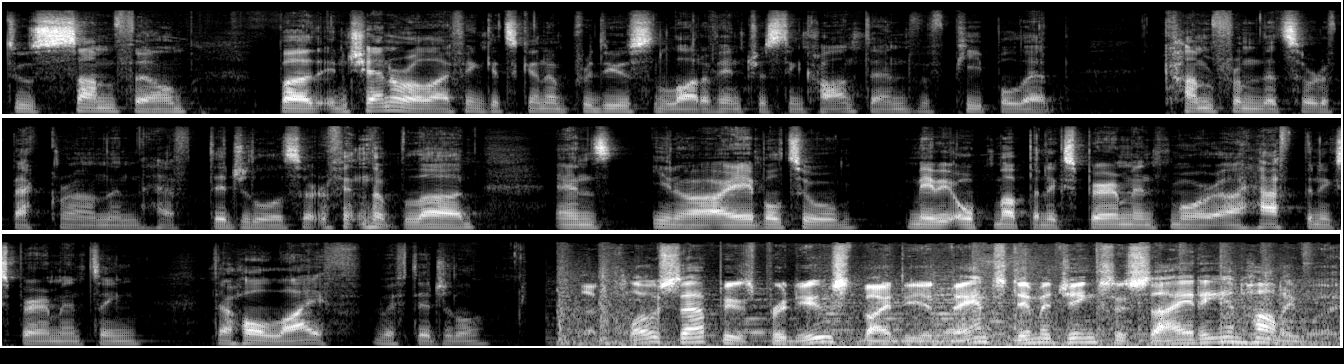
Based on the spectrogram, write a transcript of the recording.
do some film, but in general, I think it's going to produce a lot of interesting content with people that come from that sort of background and have digital sort of in the blood and, you know, are able to maybe open up and experiment more, have been experimenting their whole life with digital. The Close Up is produced by the Advanced Imaging Society in Hollywood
